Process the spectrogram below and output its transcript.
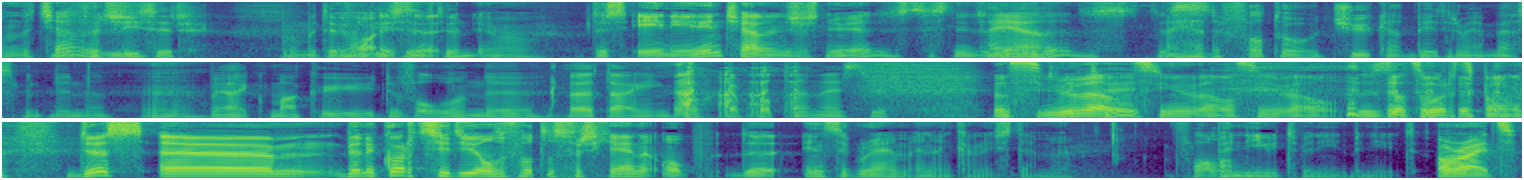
Aan de De verliezer. We moeten Ja, de- doen. Ja. Het is 1-1 in challenges nu, hè. Dus het is niet de Ah, ja. Dus, dus, Ah ja, de foto. Duke had beter mijn best moeten doen dan. uh-huh. Maar ja, ik maak u de volgende uitdaging toch kapot en is het weer... Dat zien we wel, dat zien we wel, dat zien we wel. Dus dat wordt spannend. Dus ehm, binnenkort ziet u onze foto's verschijnen op de Instagram en dan kan u stemmen. Voilà. Benieuwd, benieuwd, benieuwd. Alright.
